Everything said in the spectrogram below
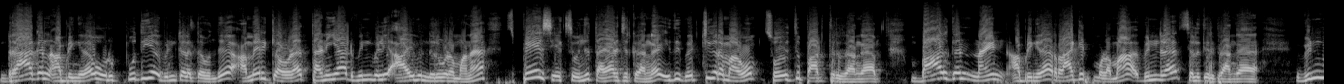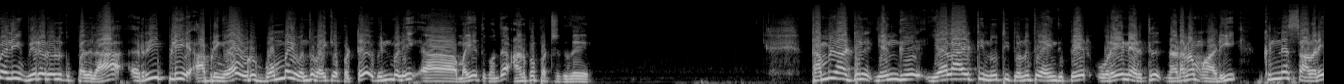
டிராகன் அப்படிங்கிற ஒரு புதிய விண்கலத்தை வந்து அமெரிக்காவோட தனியார் விண்வெளி ஆய்வு நிறுவனமான ஸ்பேஸ் எக்ஸ் வந்து தயாரிச்சிருக்காங்க இது வெற்றிகரமாகவும் சோதித்து பார்த்துருக்காங்க பால்கன் நைன் அப்படிங்கிற ராக்கெட் மூலமாக விண்ணில் செலுத்தியிருக்காங்க விண்வெளி வீரர்களுக்கு பதிலாக ரீப்ளி அப்படிங்கிற ஒரு பொம்மை வந்து வைக்கப்பட்டு விண்வெளி மையத்துக்கு வந்து அனுப்பப்பட்டிருக்குது. தமிழ்நாட்டில் எங்கு ஏழாயிரத்தி நூற்றி தொண்ணூற்றி ஐந்து பேர் ஒரே நேரத்தில் நடனம் ஆடி கின்னஸ் சாதனை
